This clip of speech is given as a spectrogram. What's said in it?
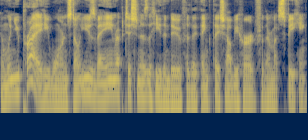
And when you pray, he warns, don't use vain repetition as the heathen do, for they think they shall be heard for their much speaking.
